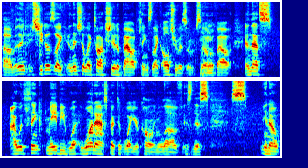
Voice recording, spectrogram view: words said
Um, and then she does like, and then she'll like talk shit about things like altruism. So about, and that's I would think maybe what one aspect of what you're calling love is this, you know,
